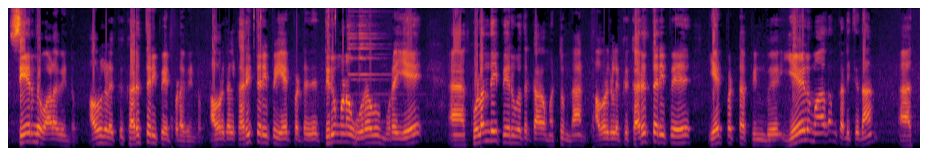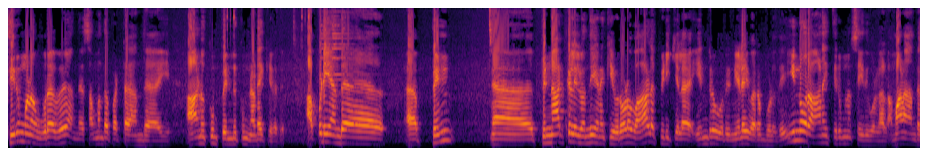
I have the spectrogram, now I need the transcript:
சேர்ந்து வாழ வேண்டும். அவர்களுக்கு கருத்தரிப்பு ஏற்பட வேண்டும். அவர்கள் கருத்தரிப்பு ஏற்பட்டது திருமண உறவு முறையே ஆஹ் குழந்தை பெறுவதற்காக மட்டும்தான். அவர்களுக்கு கருத்தரிப்பு ஏற்பட்ட பின்பு ஏழு மாதம் கழித்துதான் திருமண உறவு அந்த சம்பந்தப்பட்ட அந்த ஆணுக்கும் பெண்ணுக்கும் நடக்கிறது. அப்படி அந்த பெண் பின்னாட்களில் வந்து எனக்கு இவரோட வாழ பிடிக்கல என்ற ஒரு நிலை வரும் பொழுது இன்னொரு ஆணை திருமணம் செய்து கொள்ளலாம். ஆனால் அந்த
